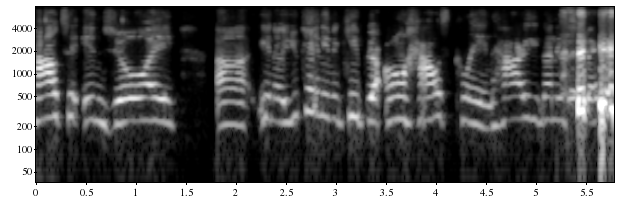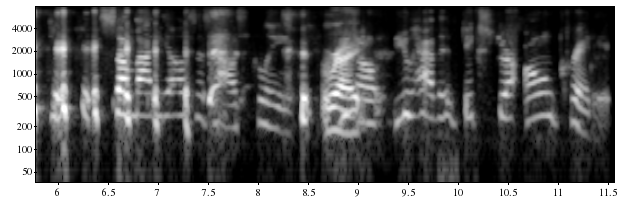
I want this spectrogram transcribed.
how to enjoy uh, you know, you can't even keep your own house clean. How are you going to expect to keep somebody else's house clean? Right. You know, you haven't fixed your own credit.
